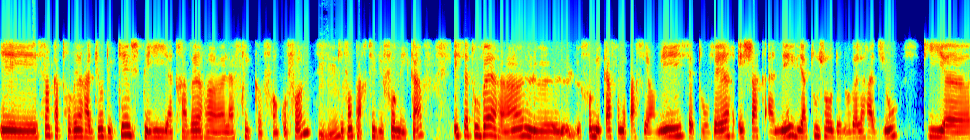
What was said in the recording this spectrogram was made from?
et 180 radios de 15 pays à travers euh, l'Afrique francophone Mhm. qui font partie du FOMECAF. Et c'est ouvert, hein, le, le, FOMECAF n'est pas fermé, c'est ouvert et chaque année, il y a toujours de nouvelles radios qui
